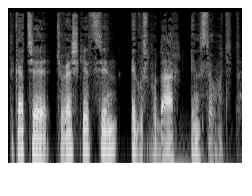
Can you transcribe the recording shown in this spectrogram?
Така че човешкият син е господар и на съботата.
